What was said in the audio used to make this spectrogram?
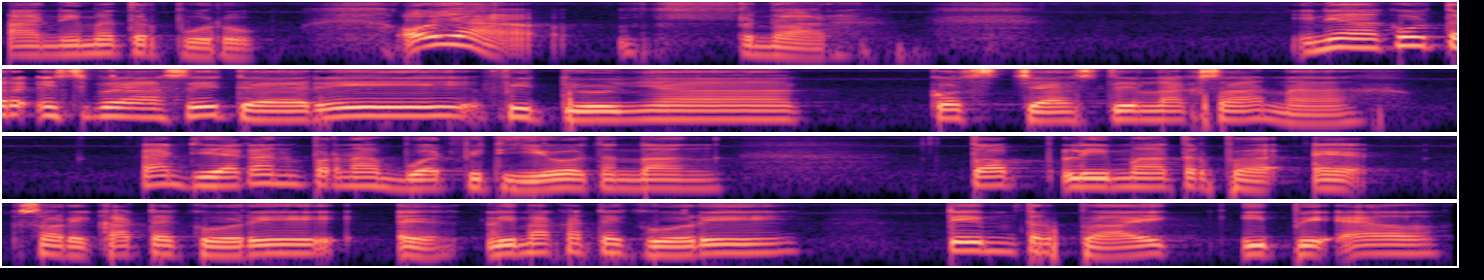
Anime terburuk. Oh ya benar. Ini aku terinspirasi dari videonya Coach Justin Laksana. Kan dia kan pernah buat video tentang top 5 terbaik eh sorry kategori eh 5 kategori tim terbaik IPL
